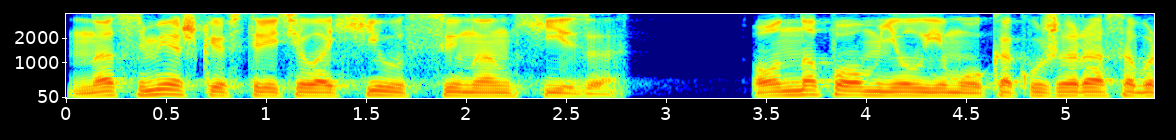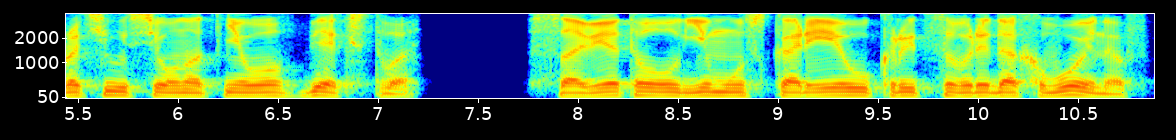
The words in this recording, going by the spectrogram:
Насмешкой встретил Ахилл сына Анхиза. Он напомнил ему, как уже раз обратился он от него в бегство. Советовал ему скорее укрыться в рядах воинов.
